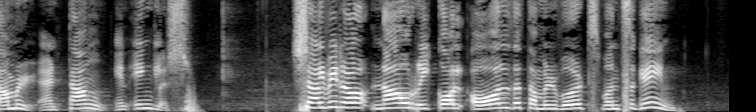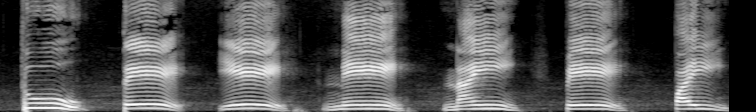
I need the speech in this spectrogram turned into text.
Tamil and tongue in English. Shall we now recall all the Tamil words once again? Tu, te, ye, ne, nai, pe, pai,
